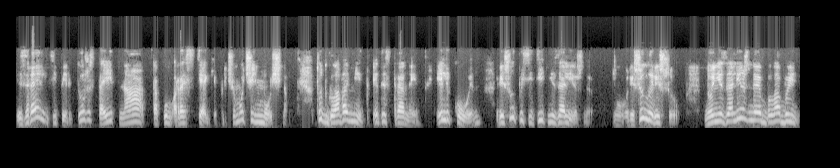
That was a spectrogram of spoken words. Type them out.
Израиль теперь тоже стоит на таком растяге, причем очень мощном. Тут глава МИД этой страны, Эль Коэн, решил посетить Незалежную. Ну, решил и решил. Но незалежная была бы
